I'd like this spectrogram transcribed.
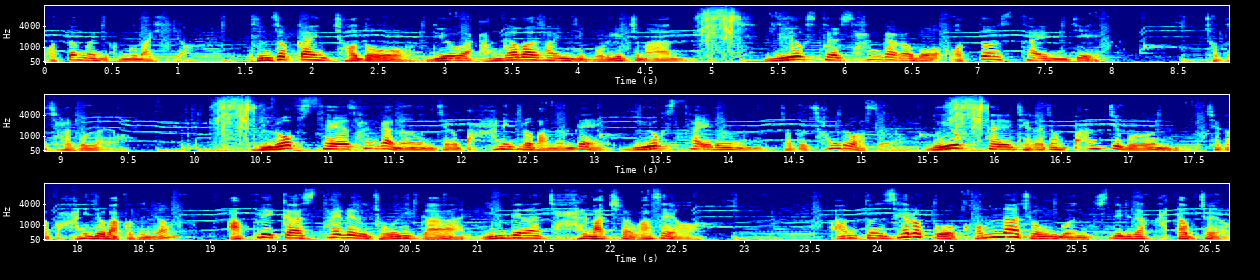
어떤 건지 궁금하시죠? 분석가인 저도 뉴욕을 안 가봐서인지 모르겠지만 뉴욕 스타일 상가가 뭐 어떤 스타일인지 저도 잘 몰라요. 유럽 스타일 상가는 제가 많이 들어봤는데 뉴욕 스타일은 저도 처음 들어봤어요. 뉴욕 스타일 제가 전 빵집은 제가 많이 들어봤거든요. 아프리카 스타일에도 좋으니까 임대나 잘 맞추라고 하세요. 아무튼 새롭고 겁나 좋은 건 지들이 다 갖다 붙여요.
